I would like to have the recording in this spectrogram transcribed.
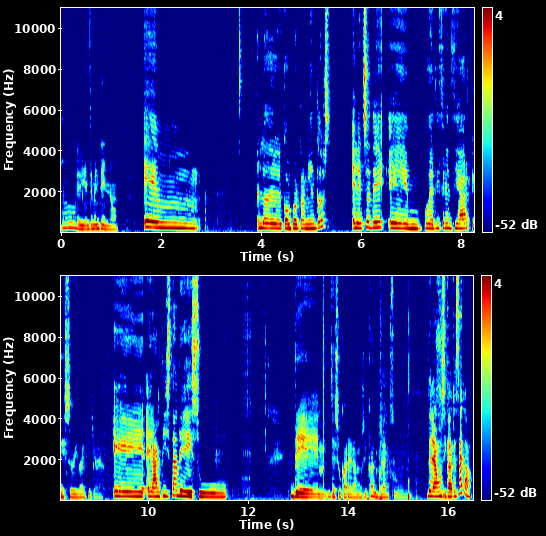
Mm. Evidentemente no. Em, lo de comportamientos. El hecho de em, poder diferenciar Eso iba a decir yo ahora. eh, el artista de su. De, de su carrera musical, en plan su... de la Sí. música que saca.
